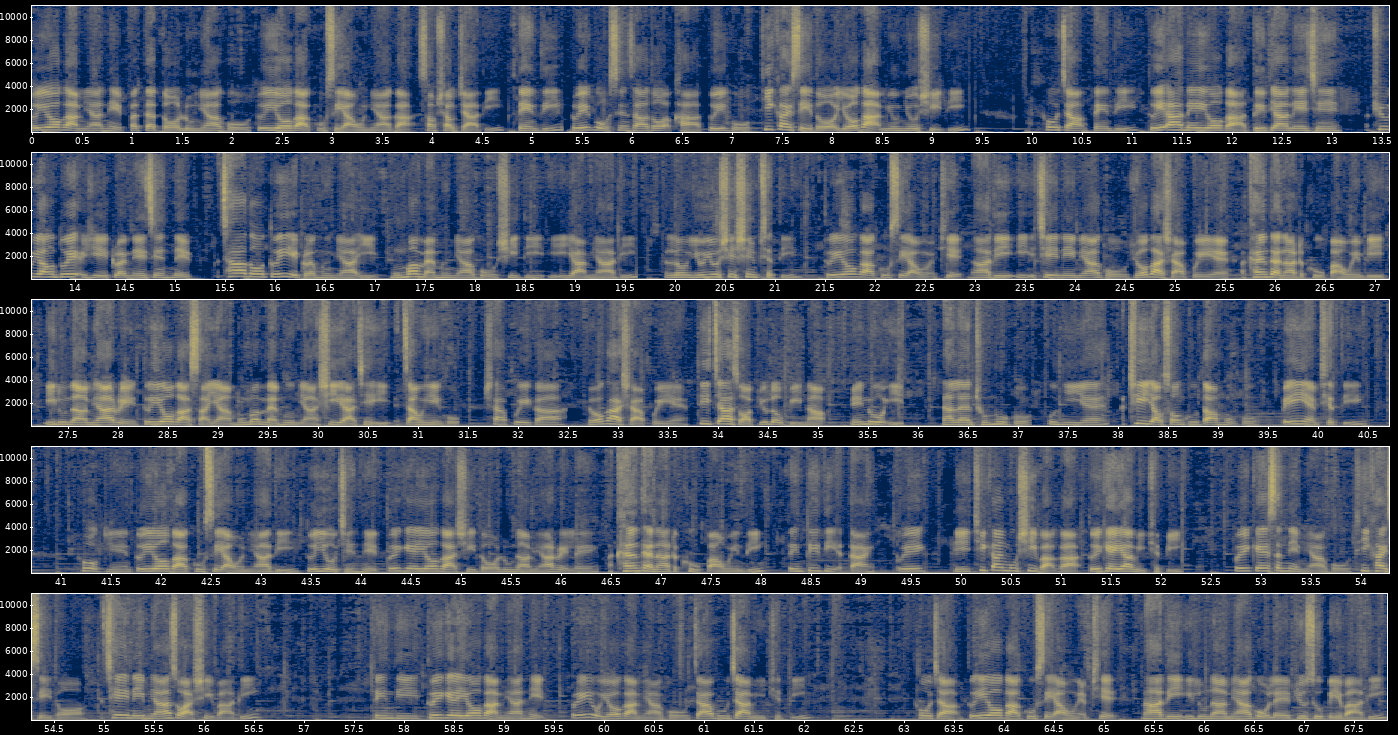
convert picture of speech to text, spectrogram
သွေးယောဂများနှင့်ပတ်သက်သောလူများကိုသွေးယောဂကုဆရာဝန်များကစောင့်ရှောက်ကြသည်တင်သည်သွေးကိုစဉ်းစားသောအခါသွေးကိုထိခိုက်စေသောယောဂအမျိုးမျိုးရှိသည်ထို့ကြောင့်တင်သည်သွေးအားနည်းယောဂသွေးပြားနေခြင်းအဖြူရောင်သွေးအရေအတွက်နေခြင်းနှင့် အခြားသောသွေးရည်ကလမှုများ၏မူမမှန်မှုများကိုရှိသည့်ဤအရာများသည်အလွန်ရိုးရိုးရှင်းရှင်းဖြစ်သည်သွေးယောဂကုဆရာဝန်အဖြစ်ငါသည်ဤအခြေအနေများကိုယောဂရှာပွေရဲ့အခန်းကဏ္ဍတစ်ခုပါဝင်ပြီးဤလူနာများတွင်သွေးယောဂဆိုင်ရာမူမမှန်မှုများရှိရခြင်း၏အကြောင်းရင်းကိုရှာပွေကာယောဂရှာပွေရန်တိကျစွာပြုလုပ်ပြီးနောက်မင်းတို့၏နာလန်ထူမှုကိုဥညီရန်အထီရောက်ဆုံးကူးတမှုကိုပေးရန်ဖြစ်သည် ထို့အပြင်သွေးယောဂကုဆရာဝန်များသည်သွေးယိုခြင်းနှင့်သွေးကဲယောဂရှိသောလူနာများတွင်လည်းအခန်းဌာနတစ်ခုပါဝင်သည်တင်သိသည့်အတိုင်းသွေးဒီထိခိုက်မှုရှိပါကသွေးကဲရမည်ဖြစ်ပြီးသွေးကဲစနစ်များကို ထိခိုက်စေသောအခြေအနေများစွာရှိပါသည်တင်သည်သွေးကဲယောဂများနှင့်သွေးယိုယောဂများကိုကြားဘူးကြမည်ဖြစ်သည်ထို့ကြောင့်သွေးယောဂကုဆရာဝန်အဖြစ်ငါသည်ဤလူနာများကိုလည်းပြုစုပေးပါသည်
